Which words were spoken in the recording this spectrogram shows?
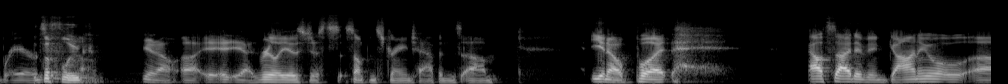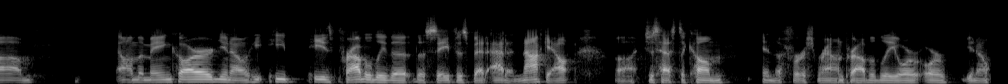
rare. It's a fluke. Um, you know, uh, it, yeah, it really is just something strange happens. Um, you know, but outside of Ngannou, um, on the main card, you know, he, he he's probably the the safest bet at a knockout. Uh, just has to come in the first round probably, or or you know,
